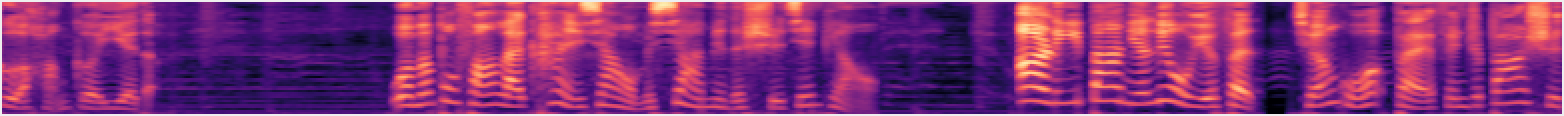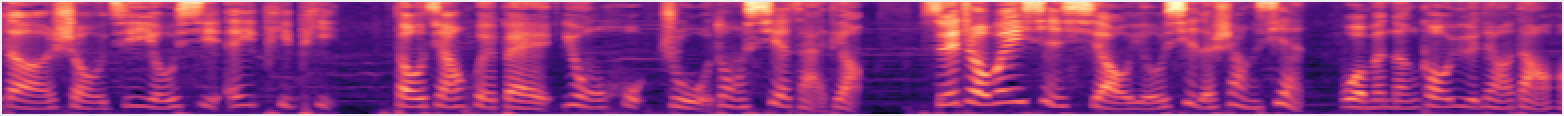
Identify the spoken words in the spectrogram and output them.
各行各业的。我们不妨来看一下我们下面的时间表：二零一八年六月份，全国百分之八十的手机游戏 APP 都将会被用户主动卸载掉。随着微信小游戏的上线，我们能够预料到，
